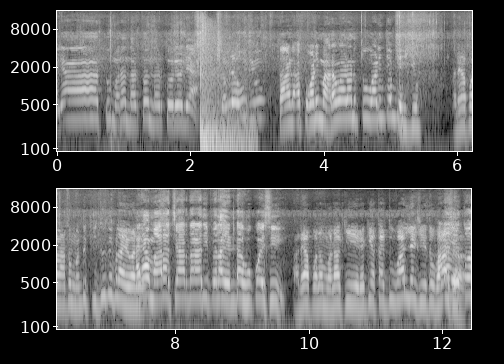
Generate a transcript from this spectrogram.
અલ્યા તું મને નડતો નડતો રહ્યો લ્યા. તમને શું થયું? તાણ આ પાણી મારા વાળાને તું વાળીને કેમ બેસી ગયો? અલ્યા પણ આ તો મને તો કીધું તું પેલા અરે મારા ચાર દાડાથી પેલા એંડા હુકોય છે અરે પણ મને કી રે કે અત્યારે તું વાલ લેજે તો વાર એ તો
